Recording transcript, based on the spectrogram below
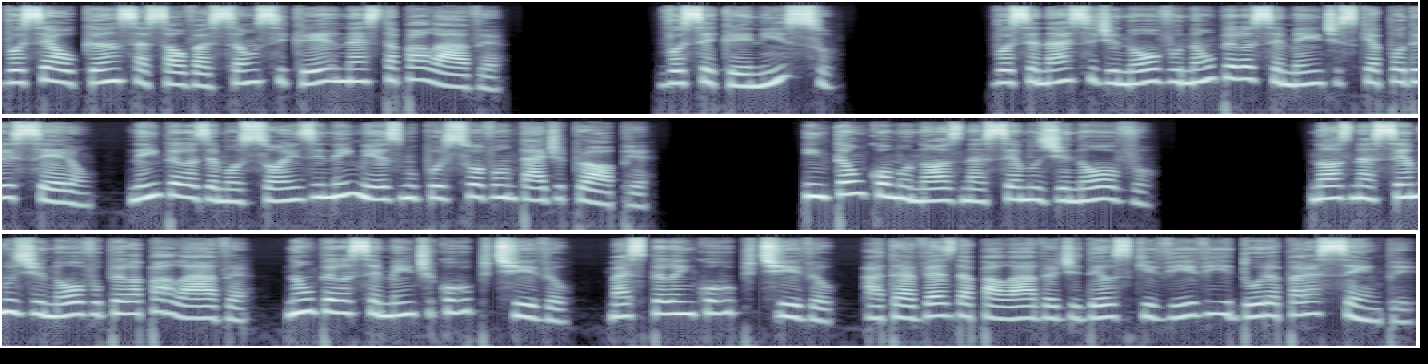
Você alcança a salvação se crer nesta palavra. Você crê nisso? Você nasce de novo não pelas sementes que apodreceram, nem pelas emoções e nem mesmo por sua vontade própria. Então, como nós nascemos de novo? Nós nascemos de novo pela palavra, não pela semente corruptível, mas pela incorruptível, através da palavra de Deus que vive e dura para sempre.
